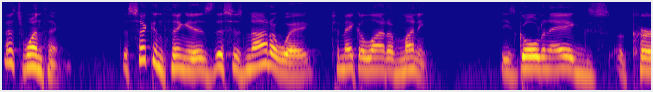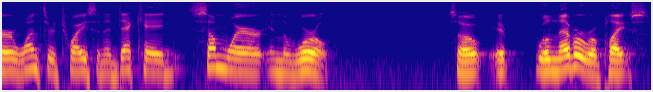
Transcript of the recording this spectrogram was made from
That's one thing. The second thing is this is not a way to make a lot of money. These golden eggs occur once or twice in a decade somewhere in the world. So it will never replace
